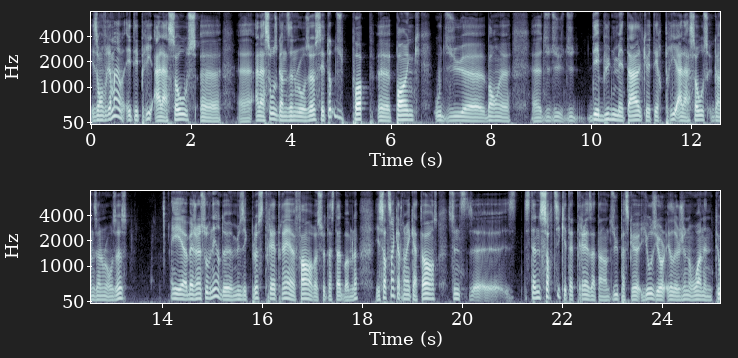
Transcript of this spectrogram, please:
Ils ont vraiment été pris à la sauce, euh, euh, à la sauce Guns N' Roses. C'est tout du pop, punk ou du bon, du, du- début de métal qui a été repris à la sauce Guns N' Roses. Et ben, j'ai un souvenir de Musique Plus très très fort suite à cet album-là. Il est sorti en 94. C'est une, c'était une sortie qui était très attendue parce que Use Your Illusion 1 and 2,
